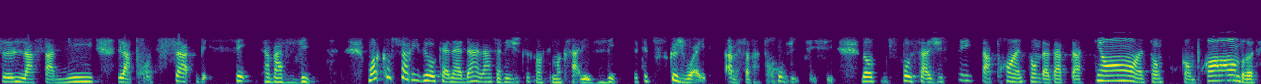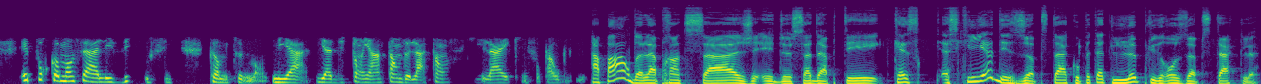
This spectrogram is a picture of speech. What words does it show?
seul la famille l'apprentissage ben, ça va vite moi, quand je suis arrivée au Canada, là, j'avais juste le sentiment que ça allait vite. C'était tout ce que je voyais. Ah, mais ça va trop vite ici. Donc, il faut s'ajuster. Ça prend un temps d'adaptation, un temps pour comprendre et pour commencer à aller vite aussi, comme tout le monde. Mais il y a, il y a du temps, il y a un temps de latence qui est là et qu'il ne faut pas oublier. À part de l'apprentissage et de s'adapter, est-ce qu'il y a des obstacles ou peut-être le plus gros obstacle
